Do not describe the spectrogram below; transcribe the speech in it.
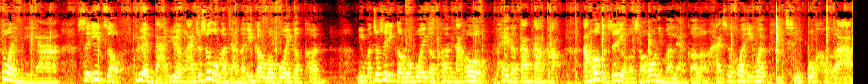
对你啊，是一种愿打愿挨，就是我们讲的一个萝卜一个坑，你们就是一个萝卜一个坑，然后配得刚刚好，然后只是有的时候你们两个人还是会因为脾气不合啊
